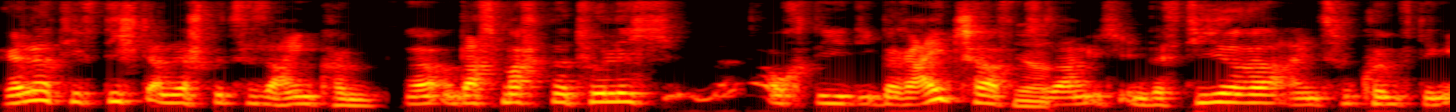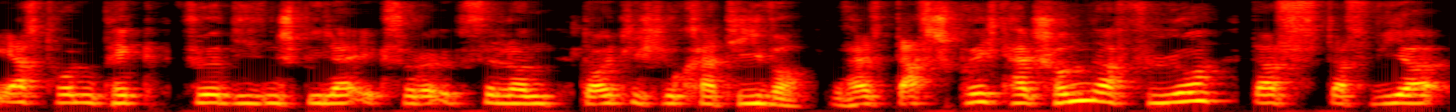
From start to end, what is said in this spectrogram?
relativ dicht an der Spitze sein können. Und das macht natürlich auch die, die Bereitschaft ja. zu sagen, ich investiere einen zukünftigen Erstrundenpick für diesen Spieler X oder Y deutlich lukrativer. Das heißt, das spricht halt schon dafür, dass, dass wir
